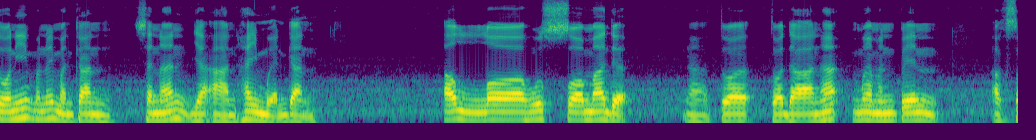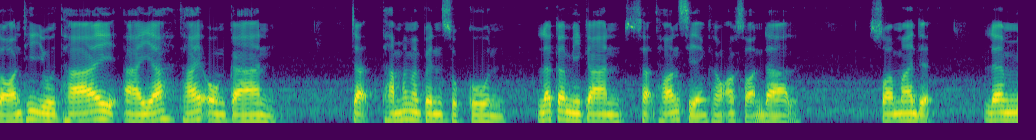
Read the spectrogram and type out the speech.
ตัวนี้มันไม่เหมือนกัน ฉะนั้นอย่าอ่านให้เหมือนกันอัลลอฮุสซอมัด ตัวตัวดานฮะเมื่อมันเป็นอักษรที่อยู่ท้ายอายะท้ายองค์การ จะทำให้มันเป็นสุกูล แล้วก็มีการสะท้อนเสียงของอักษรดาลซอมัดลัม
